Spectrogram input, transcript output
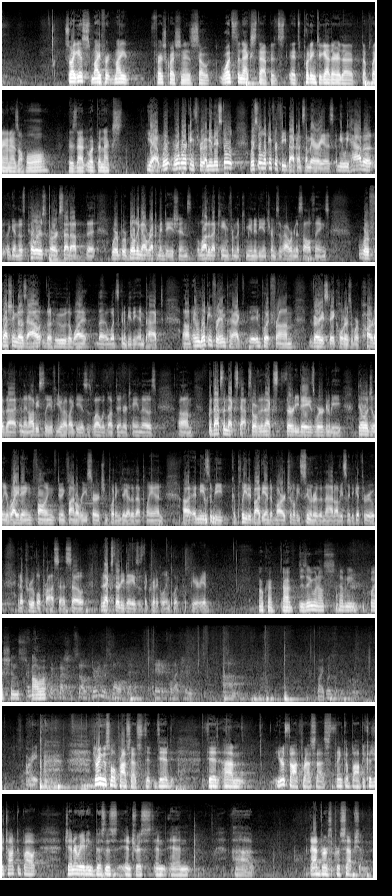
So I guess my, fir- my first question is, so what's the next step? It's, it's putting together the, the plan as a whole? Is that what the next, Yeah, we're, we're working through, I mean, there's still, we're still looking for feedback on some areas. I mean, we have a, again, those pillars are set up that we're, we're building out recommendations. A lot of that came from the community in terms of how we're going to solve things. We're fleshing those out, the who, the what, the, what's going to be the impact. Um, and looking for impact, input from various stakeholders that were part of that. And then obviously, if you have ideas as well, we'd love to entertain those. Um, But that's the next step. So over the next 30 days, we're going to be diligently writing, following, doing final research and putting together that plan. Uh, It needs to be completed by the end of March. It'll be sooner than that, obviously, to get through an approval process. So the next 30 days is the critical input period. Okay. Uh, Does anyone else have any questions, I just have a follow-up? quick question. So during this whole da- data collection, um, Mike. all right, during this whole process, did, did, did um, your thought process think about, because you talked about generating business interest and, and uh, adverse perception.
